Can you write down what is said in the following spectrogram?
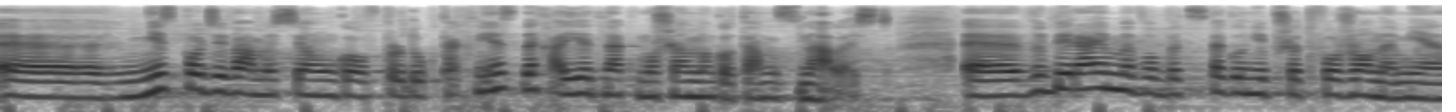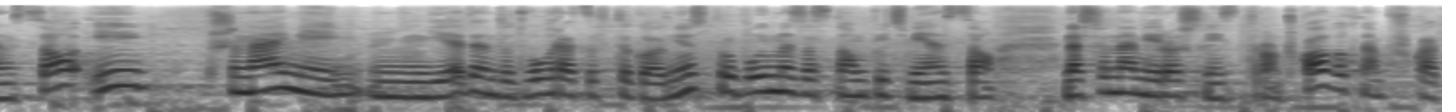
E, Nie spodziewamy się go w produktach mięsnych, a jednak możemy go tam znaleźć. E, Wybierajmy wobec tego nieprzetworzone mięso i przynajmniej mm, jeden do dwóch razy w tygodniu spróbujmy zastąpić mięso nasionami roślin strączkowych, na przykład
